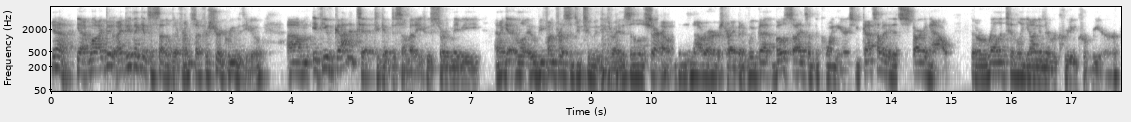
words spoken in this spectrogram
Yeah yeah. Well i do i do think it's a subtle difference. I for sure agree with you. Um, if you've got a tip to give to somebody who's sort of maybe and I get it would be fun for us to do two of these, right? This is a little show sure. out, it's not rehearsed, right? But if we've got both sides of the coin here, so you've got somebody that's starting out they're relatively young in their recruiting career.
